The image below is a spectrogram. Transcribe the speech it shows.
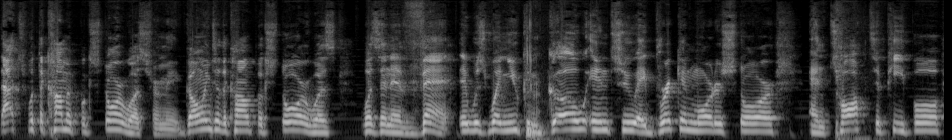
that's what the comic book store was for me. Going to the comic book store was was an event. It was when you can go into a brick and mortar store and talk to people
